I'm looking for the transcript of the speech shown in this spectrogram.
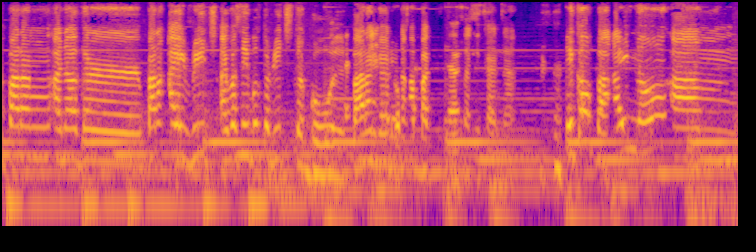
parang another parang I reach I was able to reach the goal. Parang gano'n na kapag kasal ka na. Ikaw ba? I know um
